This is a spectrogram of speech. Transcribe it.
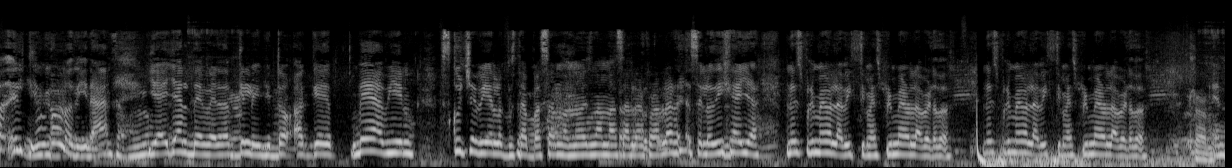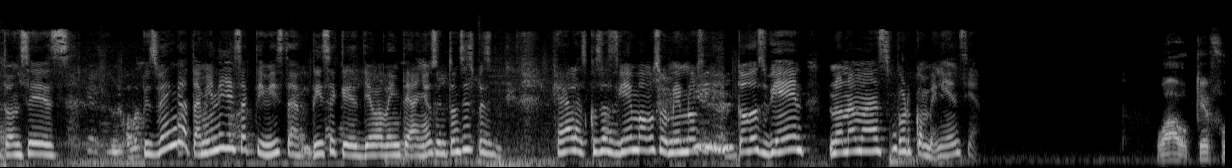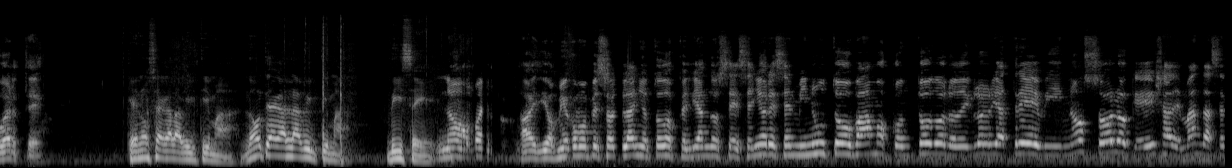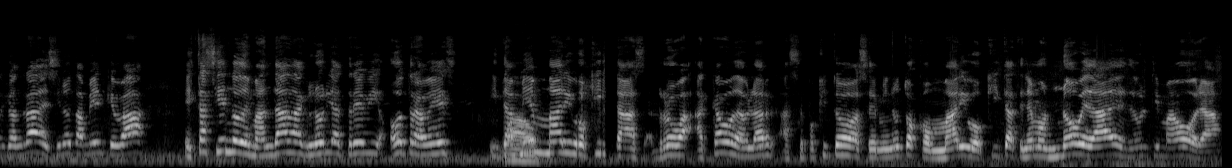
el tiempo lo dirá. Y a ella de verdad que le invito a que vea bien, escuche bien lo que está pasando, no es nada más hablar por hablar. Se lo dije a ella, no es primero la víctima, es primero la verdad. No es primero la víctima, es primero la verdad. Claro. Entonces, pues venga, también ella es activista, dice que lleva 20 años, entonces pues que haga las cosas bien, vamos a unirnos todos bien, no nada más por conveniencia. Wow, qué fuerte. Que no se haga la víctima. No te hagas la víctima, dice. No, bueno, ay Dios mío, cómo empezó el año, todos peleándose. Señores, en minuto vamos con todo lo de Gloria Trevi. No solo que ella demanda a Sergio Andrade, sino también que va, está siendo demandada Gloria Trevi otra vez. Y también Wow. Mari Boquitas, Roba, acabo de hablar hace poquito, hace minutos con Mari Boquitas, tenemos novedades de última hora.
